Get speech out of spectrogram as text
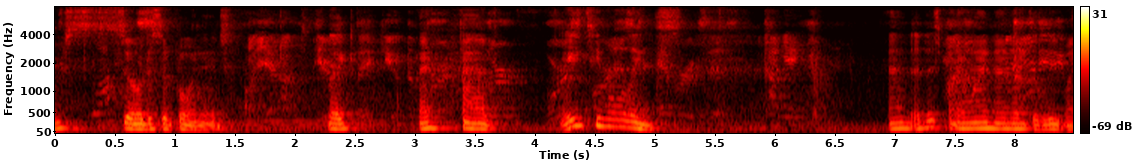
I'm so disappointed. Like, I have 80 more links, and at this point why not delete my?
